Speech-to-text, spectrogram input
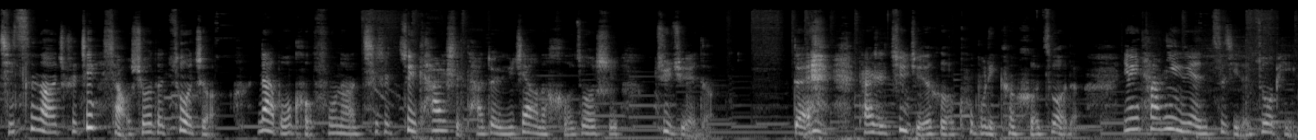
其次呢，就是这个小说的作者纳博可夫呢，其实最开始他对于这样的合作是拒绝的，对，他是拒绝和库布里克合作的，因为他宁愿自己的作品。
